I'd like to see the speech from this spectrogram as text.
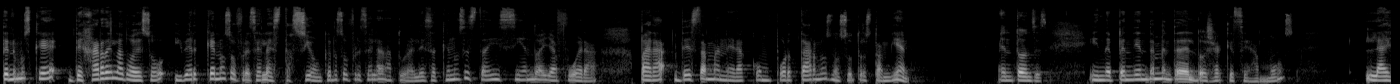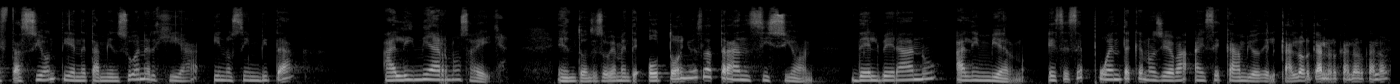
tenemos que dejar de lado eso y ver qué nos ofrece la estación, qué nos ofrece la naturaleza, qué nos está diciendo allá afuera para de esta manera comportarnos nosotros también. Entonces, independientemente del dosha que seamos, la estación tiene también su energía y nos invita a alinearnos a ella. Entonces, obviamente, otoño es la transición del verano al invierno. Es ese puente que nos lleva a ese cambio del calor, calor, calor, calor,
